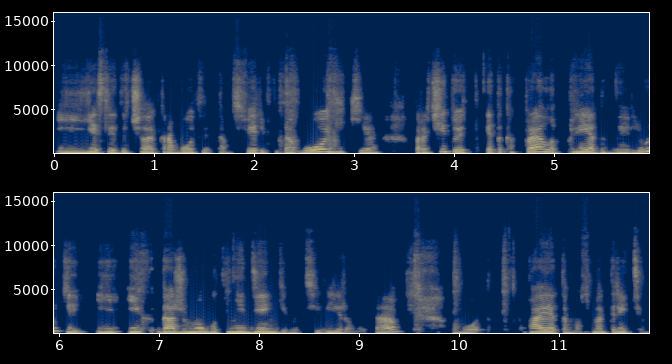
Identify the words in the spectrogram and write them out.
и если этот человек работает там в сфере педагогики, врачи, то это, как правило, преданные люди, и их даже могут не деньги мотивировать, да, вот. Поэтому, смотрите,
